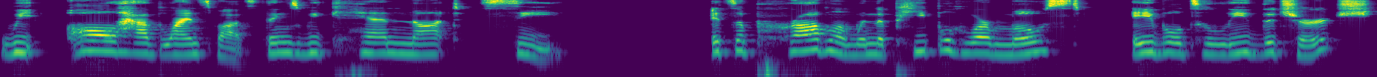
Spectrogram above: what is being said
We all have blind spots, things we cannot see. It's a problem when the people who are most able to lead the church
